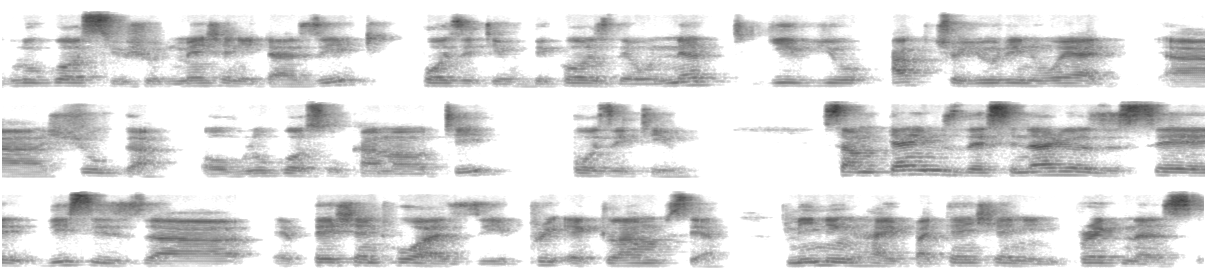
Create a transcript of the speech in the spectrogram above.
glucose, you should mention it as positive because they will not give you actual urine where uh, sugar or glucose will come out positive. Sometimes the scenarios say this is uh, a patient who has the preeclampsia, meaning hypertension in pregnancy.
